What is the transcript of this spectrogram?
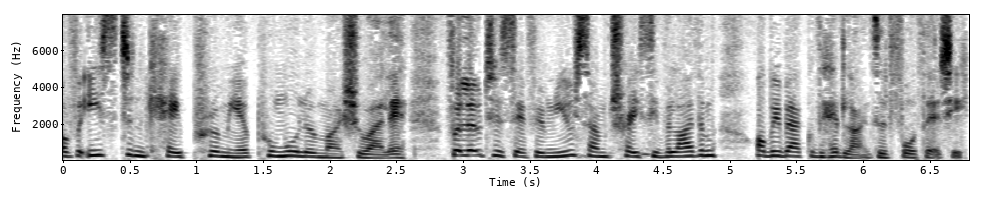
of Eastern Cape Premier Phumulo Masualle. For Lotus FM News, I'm Tracy Valaydham. I'll be back with headlines at 4.30.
